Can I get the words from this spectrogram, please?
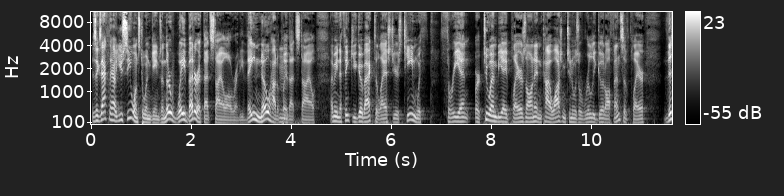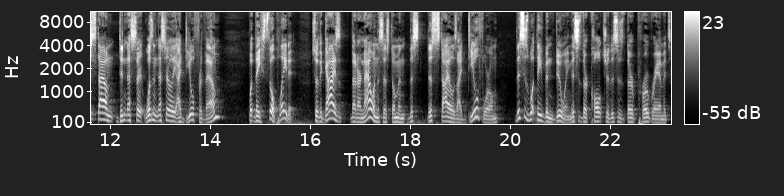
is exactly how UC wants to win games, and they're way better at that style already. They know how to play mm. that style. I mean, I think you go back to last year's team with three N- or two NBA players on it, and Kyle Washington was a really good offensive player. This style didn't necessarily wasn't necessarily ideal for them, but they still played it. So the guys that are now in the system, and this this style is ideal for them. This is what they've been doing. This is their culture. This is their program. It's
